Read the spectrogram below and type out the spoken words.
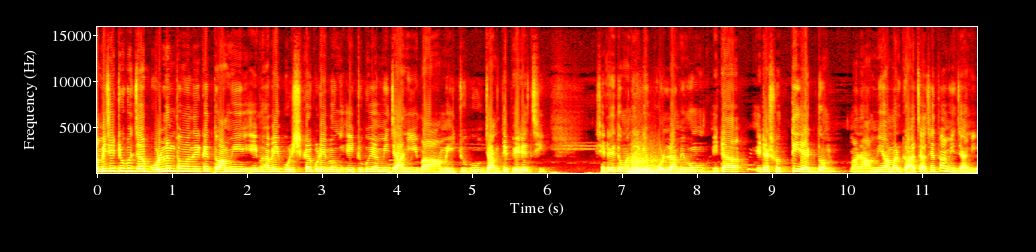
আমি যেটুকু যা বললাম তোমাদেরকে, তো আমি এইভাবেই পরিষ্কার করি এবং এইটুকুই আমি জানি বা আমি এইটুকু জানতে পেরেছি, সেটাই তোমাদেরকে বললাম এবং এটা এটা সত্যি একদম মানে আমি আমার গাছ আছে তো আমি জানি।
